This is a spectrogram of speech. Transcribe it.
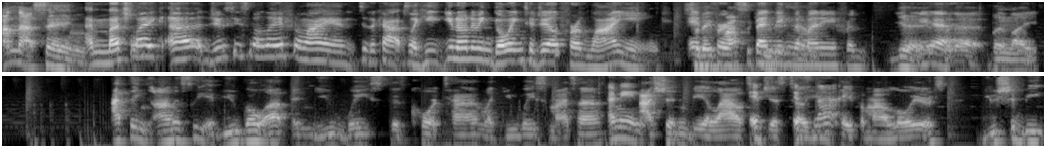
I'm not saying I'm much like uh Jussie Smollett for lying to the cops, like he, you know what I mean, going to jail for lying So and for prosecuted spending the money for yeah, Yeah. for that. But Mhm. like, I think honestly, if you go up and you waste the court time, like you waste my time, I mean, I shouldn't be allowed to just tell you not. pay for my lawyers. You should be.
